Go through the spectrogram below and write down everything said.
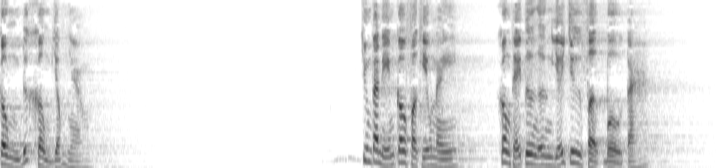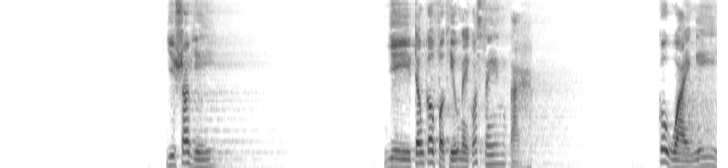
Công đức không giống nhau. Chúng ta niệm câu Phật hiệu này Không thể tương ưng với chư Phật Bồ Tát. Vì sao vậy? Vì trong câu Phật hiệu này có xen tạp. Có hoài nghi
